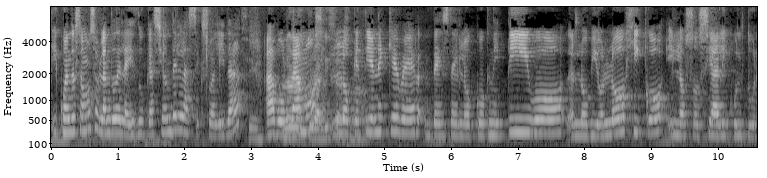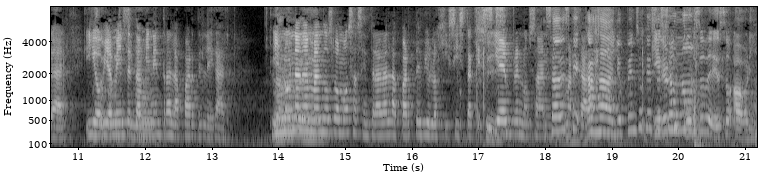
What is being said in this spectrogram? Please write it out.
Y cuando estamos hablando de la educación de la sexualidad, Sí, abordamos lo que ¿no? tiene que ver desde lo cognitivo, lo biológico y lo social y cultural. Y Está obviamente también entra la parte legal. y no nada más nos vamos a centrar a la parte biologicista que Sí. siempre nos han ¿Sabes qué? marcado. Ajá, yo pienso que Quiero un uno... curso de eso ahorita.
